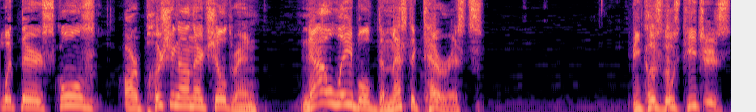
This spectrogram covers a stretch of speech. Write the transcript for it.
what their schools are pushing on their children now labeled domestic terrorists because those teachers,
